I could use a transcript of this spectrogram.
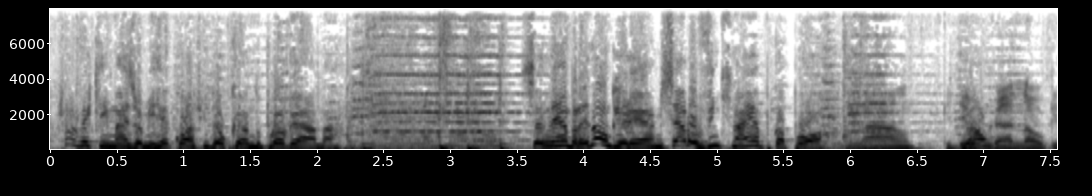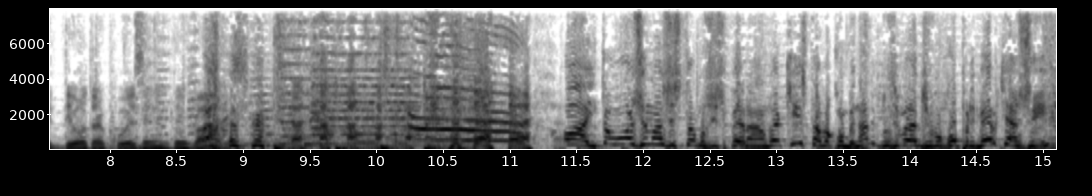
Deixa eu ver quem mais eu me recordo que deu cano no programa. Você lembra? Não, Guilherme, você era ouvinte na época, pô. Não, que deu Não. cano, não. Que deu outra coisa, tem vários. Ó, então hoje nós estamos esperando aqui, estava combinado, inclusive ela divulgou primeiro que a gente.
